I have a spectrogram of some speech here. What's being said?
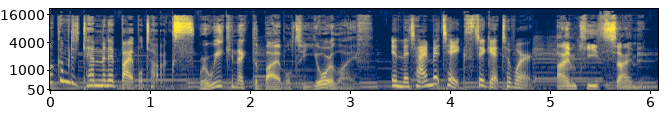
Welcome to 10 Minute Bible Talks, where we connect the Bible to your life in the time it takes to get to work. I'm Keith Simon.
